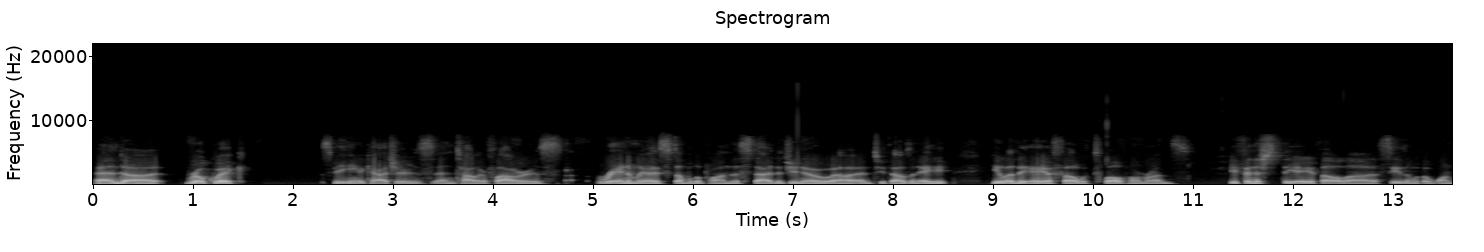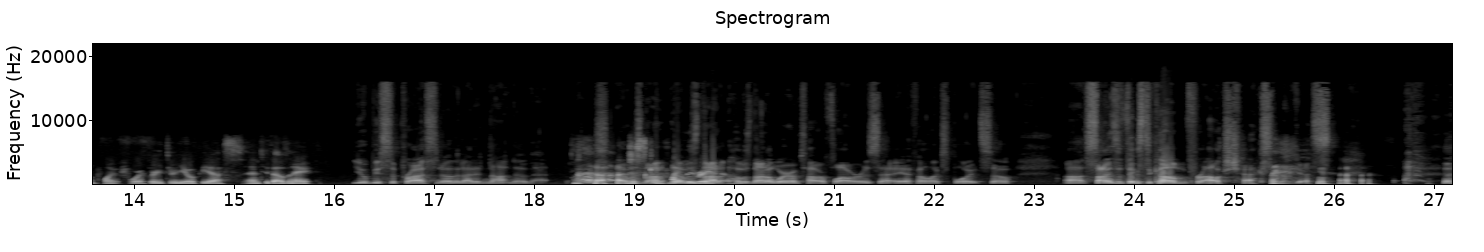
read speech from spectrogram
And uh, real quick, speaking of catchers and Tyler Flowers, randomly I stumbled upon this stat. Did you know uh, in 2008 he led the AFL with 12 home runs? He finished the AFL uh, season with a 1.433 OPS in 2008. You'll be surprised to know that I did not know that. I was, I was not, I was not, I was not aware of Tyler Flowers' uh, AFL exploits. So, uh, signs of things to come for Alex Jackson, I guess.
